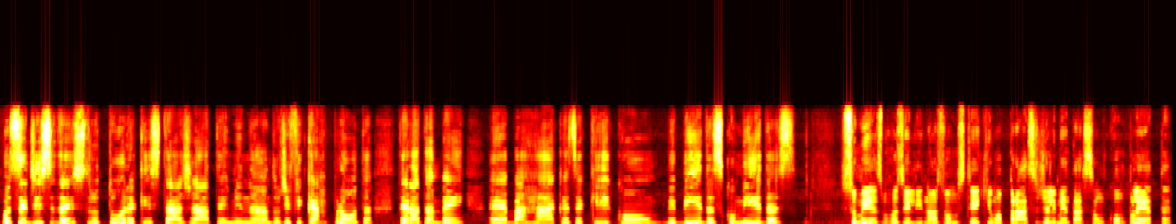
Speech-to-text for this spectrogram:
Você disse da estrutura que está já terminando de ficar pronta. Terá também é, barracas aqui com bebidas, comidas? Isso mesmo, Roseli. Nós vamos ter aqui uma praça de alimentação completa,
